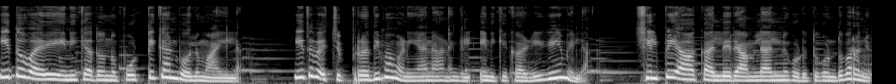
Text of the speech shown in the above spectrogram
ഇതുവരെ എനിക്കതൊന്ന് പൊട്ടിക്കാൻ പോലും ആയില്ല. ഇത് വെച്ച് പ്രതിമ പണിയാനാണെങ്കിൽ എനിക്ക് കഴിയുകയുമില്ല. ശില്പി ആ കല്ല് രാംലാലിന് കൊടുത്തുകൊണ്ട് പറഞ്ഞു.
